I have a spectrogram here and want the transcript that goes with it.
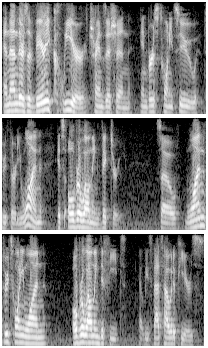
And then there's a very clear transition in verse 22 through 31. It's overwhelming victory. So 1 through 21, overwhelming defeat. At least that's how it appears.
